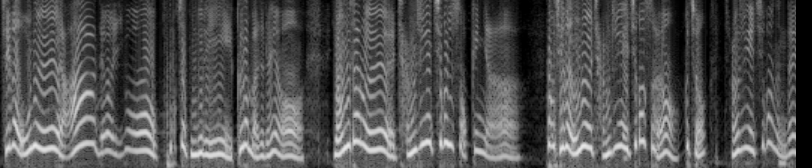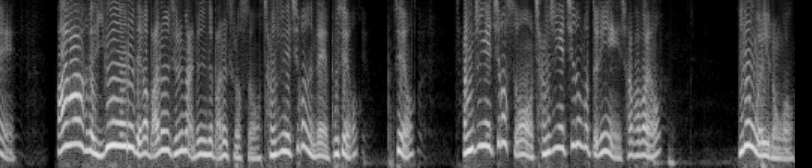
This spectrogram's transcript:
제가 오늘 아 내가 이거 구독자분들이 그런 말들을 해요. 영상을 장중에 찍어줄 수 없겠냐? 그리고 제가 오늘 장중에 찍었어요. 그렇죠? 장중에 찍었는데 아 그러니까 이거를 내가 말을 들으면 안 되는데 말을 들었어. 장중에 찍었는데 보세요. 보세요. 장중에 찍었어. 장중에 찍은 것들이 자 봐봐요. 이런 거예요, 이런 거.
